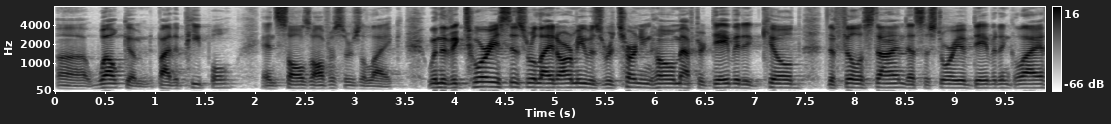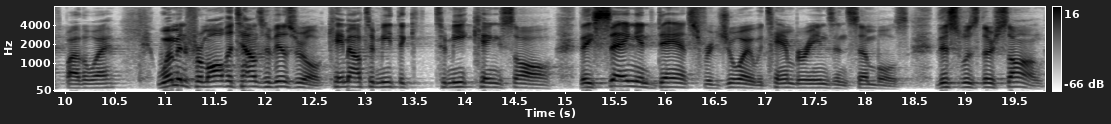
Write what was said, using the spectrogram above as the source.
uh, welcomed by the people and Saul's officers alike. When the victorious Israelite army was returning home after David had killed the Philistine, that's the story of David and Goliath, by the way, women from all the towns of Israel came out to meet, the, to meet King Saul. They sang and danced for joy with tambourines and cymbals. This was their song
